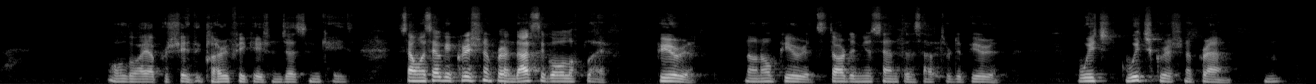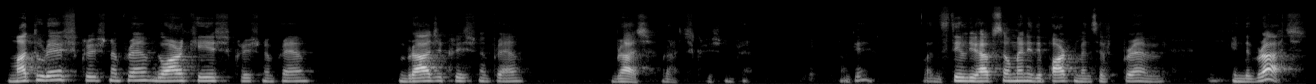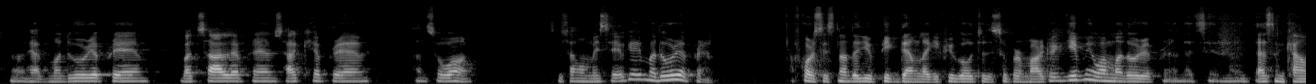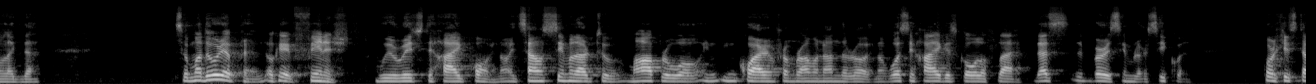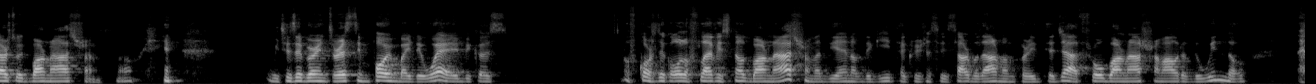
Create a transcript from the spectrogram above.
Although I appreciate the clarification just in case. Someone say, okay, Krishna Prem, that's the goal of life, period. No, no period. Start a new sentence after the period. Which which Krishna Prem? Hmm? Mathuresh Krishna Prem, Dwarkesh Krishna Prem, Braj Krishna Prem, Braj, Braj Krishna Prem. Okay? But still, you have so many departments of Prem in the branch. You have Madhurya Prem, Vatsalya Prem, Sakhya Prem, and so on. So someone may say, okay, Madhurya Prem. Of course, it's not that you pick them like if you go to the supermarket, give me one Madhurya Prem. That's it. No, it doesn't count like that. So Madhurya Prem, okay, finished. We reached the high point. It sounds similar to Mahaprabhu in, inquiring from Ramananda Roy. What's the highest goal of life? That's a very similar sequence course, he starts with Varna Ashram, no? which is a very interesting point, by the way, because of course the goal of life is not Varna Ashram. At the end of the Gita, Krishna says, Sarvadharman Parityajya, throw Varna Ashram out of the window.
